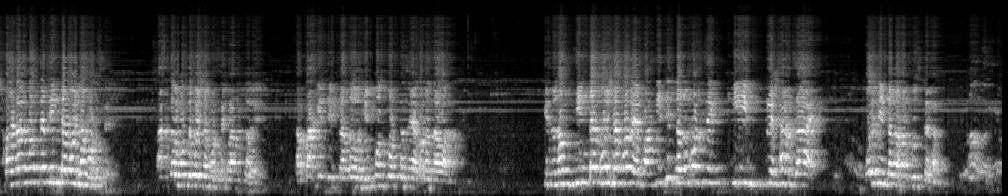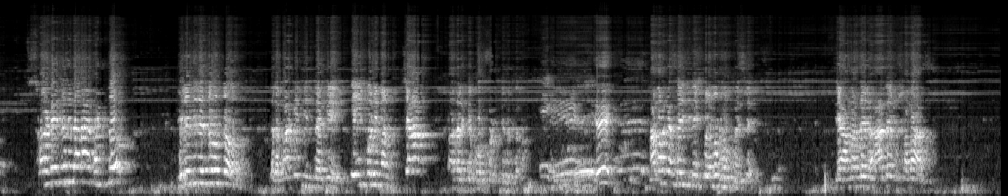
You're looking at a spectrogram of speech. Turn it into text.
ছয়টার মধ্যে তিনটা পয়সা পড়ছে। রাস্তার মধ্যে পয়সা পড়ছে ক্লান্ত হয়ে আর বাকি তিনটা তো হিম্মত করতেছে এখনও যাওয়া কিন্তু যখন তিনটা পয়সা পড়ে বাকি তিনটার উপর যে কি প্রেশার যায় ওই তিনটা তখন বুঝতে পারে ছয়টায় যদি দাঁড়ায় থাকতো ধীরে ধীরে চলতো তাহলে বাকি তিনটাকে এই পরিমাণ চাপ তাদেরকে ভোগ করতে হতো। আমার কাছে এই জিনিসটা অনুভব হয়েছে যে আমাদের আলেম সমাজ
